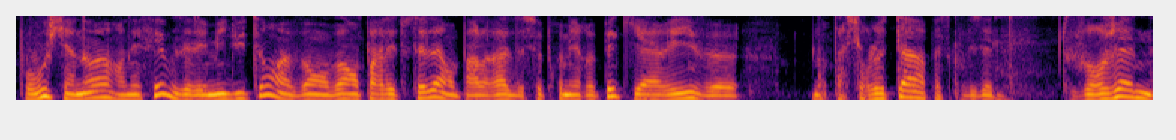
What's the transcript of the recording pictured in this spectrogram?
Pour vous, Chien Noir, en effet, vous avez mis du temps avant. On va en parler tout à l'heure. On parlera de ce premier EP qui arrive, euh, non pas sur le tard, parce que vous êtes toujours jeune,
